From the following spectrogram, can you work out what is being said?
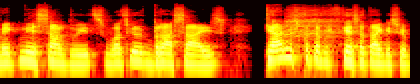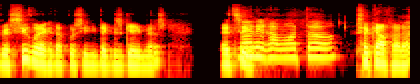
make me a sandwich, what's your bra size και άλλες καταπληκτικές ατάκες οι οποίες σίγουρα έχετε ακούσει οι γυναίκες gamers. Έτσι, Ναι, ρε γαμώτο. ξεκάθαρα.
